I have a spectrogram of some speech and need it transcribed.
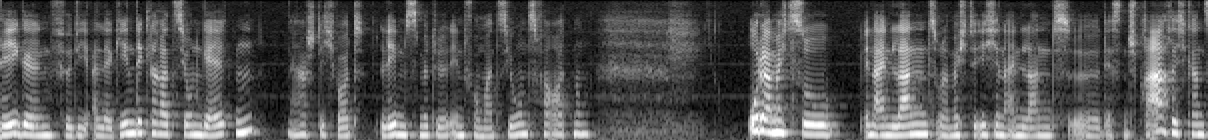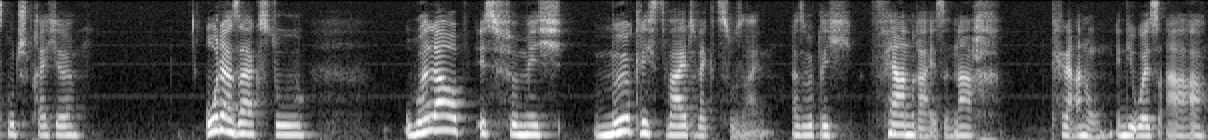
Regeln für die Allergendeklaration gelten. Ja, Stichwort Lebensmittelinformationsverordnung. Oder möchtest du in ein Land oder möchte ich in ein Land, äh, dessen Sprache ich ganz gut spreche? Oder sagst du, Urlaub ist für mich möglichst weit weg zu sein. Also wirklich Fernreise nach, keine Ahnung, in die USA,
